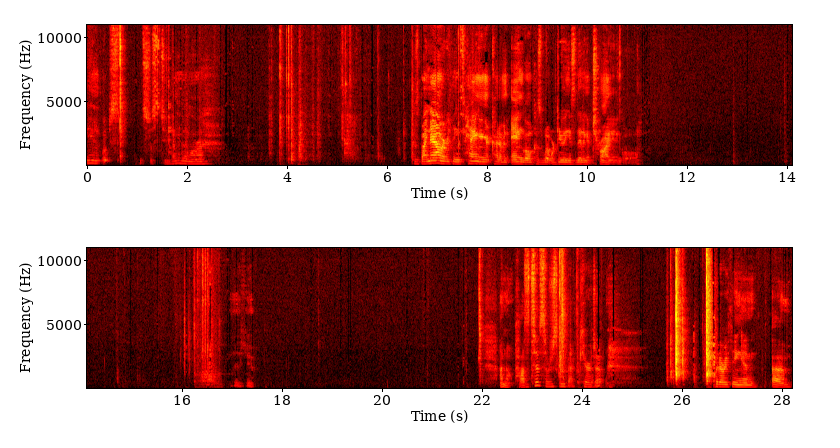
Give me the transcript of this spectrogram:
And, oops, let's just do one more. Because by now everything is hanging at kind of an angle because what we're doing is knitting a triangle. I'm not positive, so we're just going to back the carriage up. Put everything in um,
